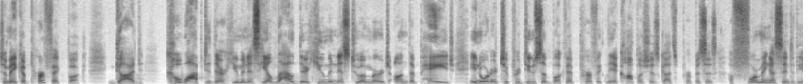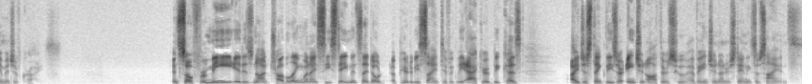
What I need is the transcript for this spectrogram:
to make a perfect book, God co opted their humanness. He allowed their humanness to emerge on the page in order to produce a book that perfectly accomplishes God's purposes of forming us into the image of Christ. And so for me, it is not troubling when I see statements that don't appear to be scientifically accurate because I just think these are ancient authors who have ancient understandings of science.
